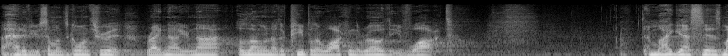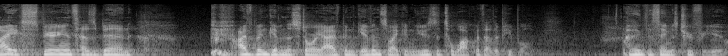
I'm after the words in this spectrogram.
ahead of you, someone's going through it right now. You're not alone. Other people are walking the road that you've walked. And my guess is, my experience has been I've been given the story I've been given so I can use it to walk with other people. I think the same is true for you.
